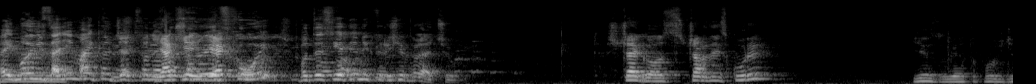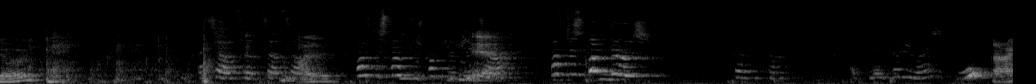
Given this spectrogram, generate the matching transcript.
Ej, moim zdaniem Michael Jackson ja Jakie- Jakie, szanuję jak- w chuj, bo to jest jedyny, który się wyleczył. Z czego? Z czarnej skóry? Jezu, ja to powiedziałem. A co, co, co, co? Ale Powtórz, powtórz, powtórz, że Nie. co? Powtórz, powtórz! Tak,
